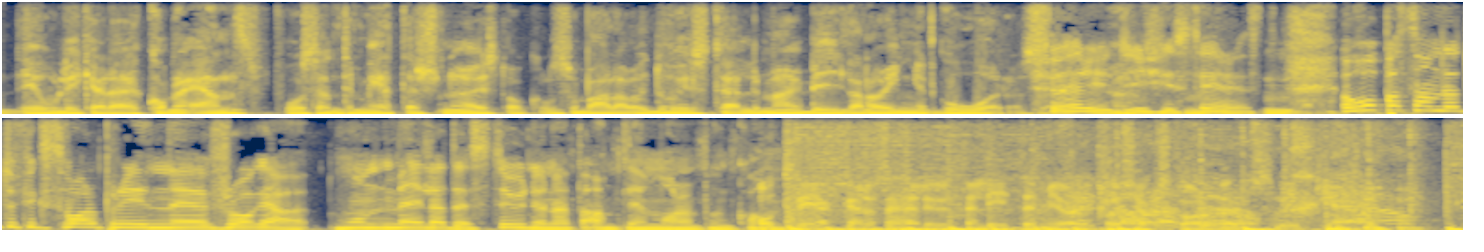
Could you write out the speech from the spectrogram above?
det är olika där. Kommer det en, två centimeter snö i Stockholm så bara, då ställer man ju bilarna och inget går. Så är det ju, det är ju hysteriskt. Jag hoppas Sandra att du fick svar på din eh, fråga. Hon mejlade studion att antligenmorgon.com. Och tvekar så häll ut en liten mjölk på köksgolvet.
